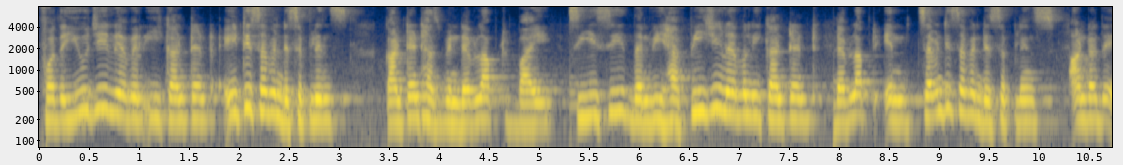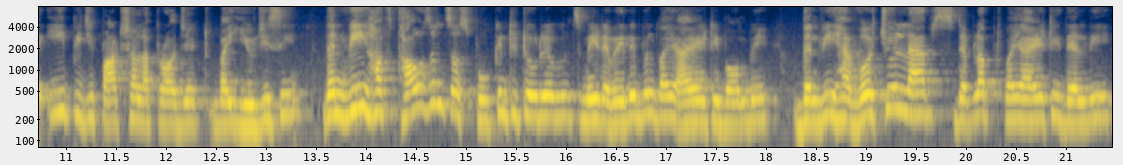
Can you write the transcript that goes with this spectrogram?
For the UG level e-content, 87 disciplines content has been developed by CEC. Then we have PG level e-content developed in 77 disciplines under the EPG Pathshala project by UGC. Then we have thousands of spoken tutorials made available by IIT Bombay. Then we have virtual labs developed by IIT Delhi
